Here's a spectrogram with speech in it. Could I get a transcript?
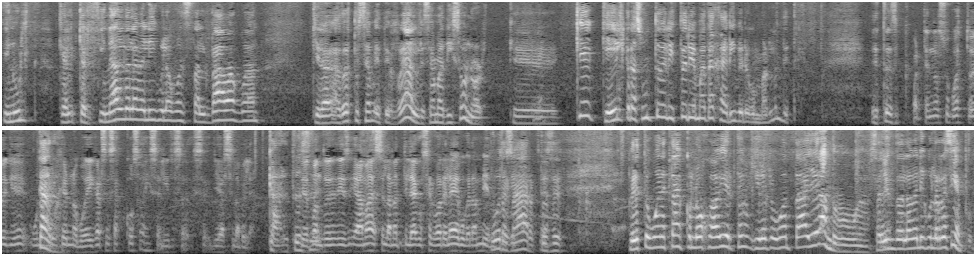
En ult- que, al, que al final de la película, weón, salvaba, weón, que la- a todo esto se llama, este es real, se llama Dishonored, que, que, que es el trasunto de la historia de Mata Hari, pero con Marlon Dietrich. Entonces, Partiendo del supuesto de que una Claro. mujer no puede dedicarse a esas cosas y salir llevarse la pelea. claro, Entonces, entonces, además es la mentalidad conservadora de la época también. puta, entonces, claro, entonces, pero estos weones estaban con los ojos abiertos y el otro weón estaba llorando, pues, saliendo de la película recién, pues,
